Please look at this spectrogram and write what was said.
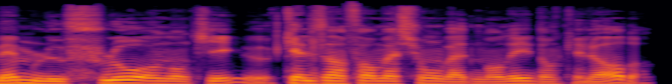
même le flow en entier, euh, quelles informations on va demander, dans quel ordre.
